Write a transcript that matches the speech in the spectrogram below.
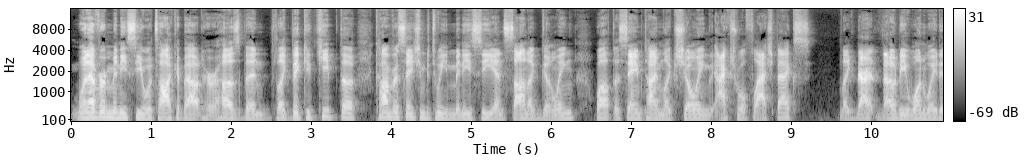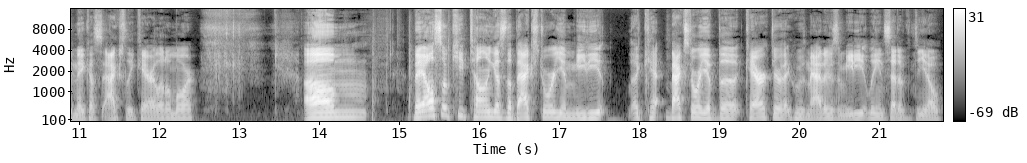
whenever Minnie C would talk about her husband, like they could keep the conversation between Minnie C and Sana going while at the same time like showing actual flashbacks. Like that that would be one way to make us actually care a little more. Um they also keep telling us the backstory immediate uh, ca- backstory of the character that who matters immediately instead of, you know,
